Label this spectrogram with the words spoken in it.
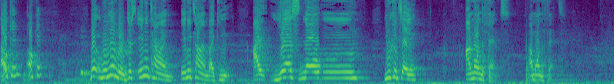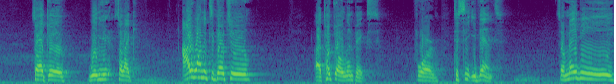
Okay, okay. But remember, just anytime, anytime, like you, I, yes, no, mm, you can say, I'm on the fence. I'm on the fence. So like, uh, will you? So like, I wanted to go to uh, Tokyo Olympics for to see events. So maybe,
